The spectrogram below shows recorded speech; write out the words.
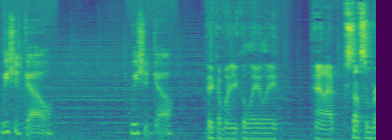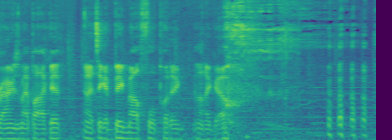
We should go. We should go. Pick up my ukulele, and I stuff some brownies in my pocket, and I take a big mouthful of pudding, and then I go.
